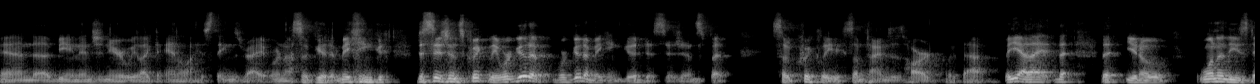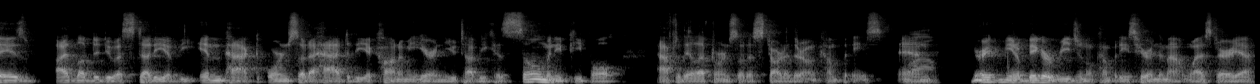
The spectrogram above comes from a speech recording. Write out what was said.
and uh, being an engineer we like to analyze things right? We're not so good at making decisions quickly. We're good at we're good at making good decisions but so quickly sometimes is hard with that but yeah that, that, that you know one of these days i'd love to do a study of the impact orange soda had to the economy here in utah because so many people after they left orange soda started their own companies and wow. very you know bigger regional companies here in the mountain west area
